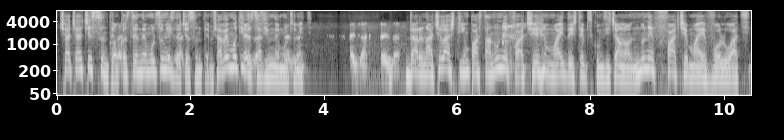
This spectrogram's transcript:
și a ceea ce suntem, Corect. că suntem nemulțumiți Exact. de ce suntem și avem motive Exact, să fim nemulțumiți. Exact, exact. Dar în același timp, asta nu ne face mai deștepți, cum ziceam, la un moment, nu ne face mai evoluați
